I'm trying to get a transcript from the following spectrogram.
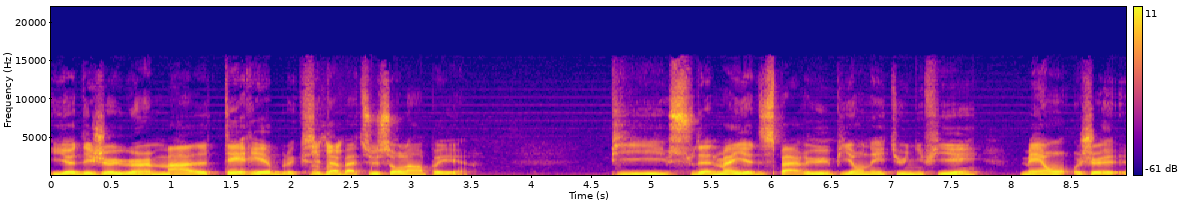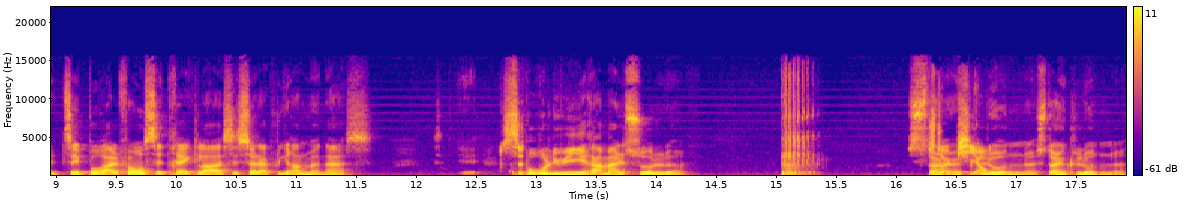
y a déjà eu un mal terrible qui s'est Mhm. abattu sur l'Empire. Puis soudainement, il a disparu, puis on a été unifié. Mais on, je, pour Alphonse, c'est très clair, c'est ça la plus grande menace. C'est- Pour lui, Ramalsoul, c'est C'est un, clown. C'est un clown.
